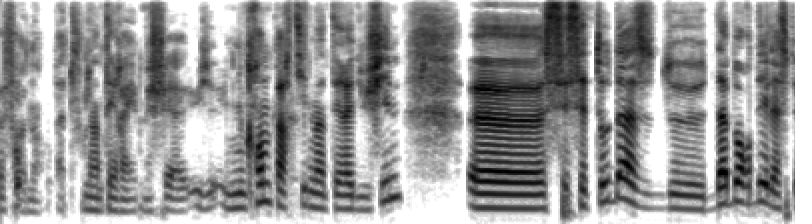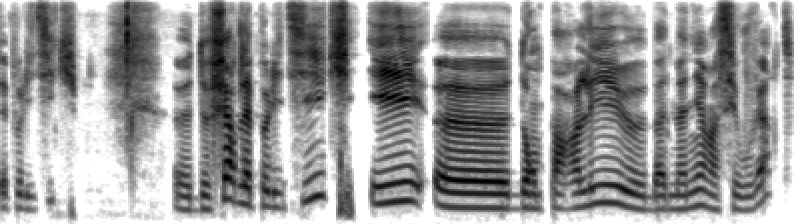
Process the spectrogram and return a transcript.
enfin non, pas tout l'intérêt, mais une grande partie de l'intérêt du film, c'est cette audace de d'aborder l'aspect politique, de faire de la politique et d'en parler, bah, de manière assez ouverte.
